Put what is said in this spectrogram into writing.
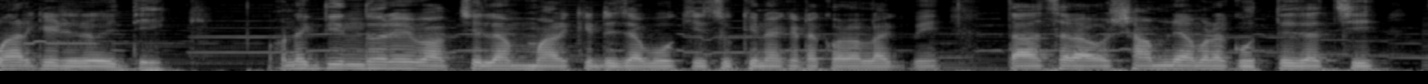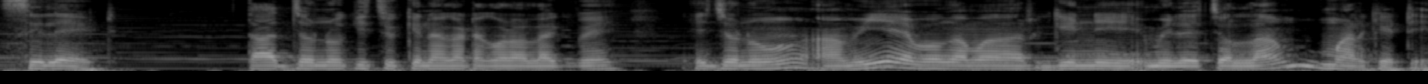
মার্কেটের ওই দিক। অনেক দিন ধরে ভাবছিলাম মার্কেটে যাব, কিছু কেনাকাটা করা লাগবে। তাছাড়াও সামনে আমরা ঘুরতে যাচ্ছি সিলেট। তার জন্য কিছু কেনাকাটা করা লাগবে। এই জন্য আমি এবং আমার গিন্নি মিলে চললাম মার্কেটে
